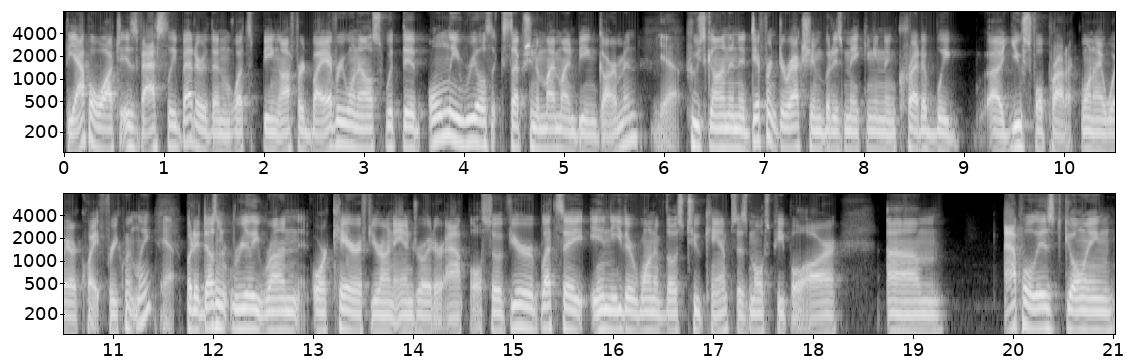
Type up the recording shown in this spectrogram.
the Apple Watch is vastly better than what's being offered by everyone else, with the only real exception in my mind being Garmin, Yeah. who's gone in a different direction but is making an incredibly uh, useful product, one I wear quite frequently. Yeah. But it doesn't really run or care if you're on Android or Apple. So if you're, let's say, in either one of those two camps, as most people are, um, Apple is going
